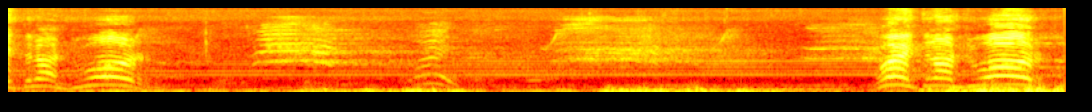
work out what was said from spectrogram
Woi, delok dhuwur. Woi, delok dhuwur.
